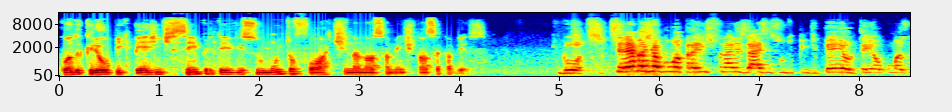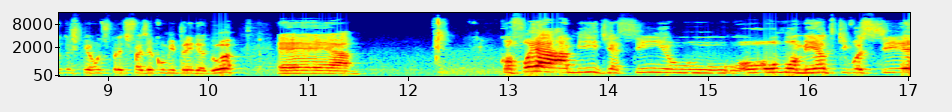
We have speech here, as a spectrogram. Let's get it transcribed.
quando criou o PicPay, a gente sempre teve isso muito forte na nossa mente, na nossa cabeça. Boa. Você lembra de alguma, para a gente finalizar esse assunto do PicPay, eu tenho algumas outras perguntas para te fazer como empreendedor. É... Qual foi a, a mídia, assim, o, o, o, momento que você,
